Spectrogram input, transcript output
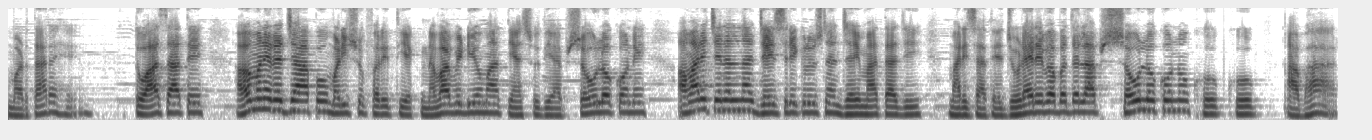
મળતા રહે. તો આ સાથે હવે મને રજા આપો. મળીશું ફરીથી એક નવા વિડીયોમાં. ત્યાં સુધી આપ સૌ લોકોને અમારી ચેનલના જય શ્રી કૃષ્ણ, જય માતાજી. મારી સાથે જોડાઈ રહેવા બદલ આપ સૌ લોકોનો ખૂબ ખૂબ આભાર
